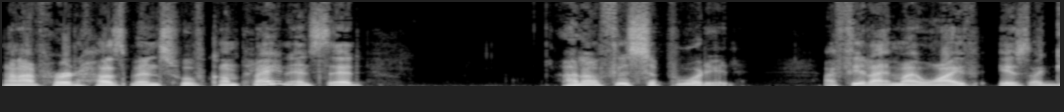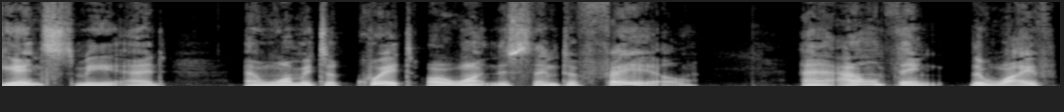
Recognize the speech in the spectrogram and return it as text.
And I've heard husbands who've complained and said, I don't feel supported. I feel like my wife is against me and, and want me to quit or want this thing to fail. And I don't think the wife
